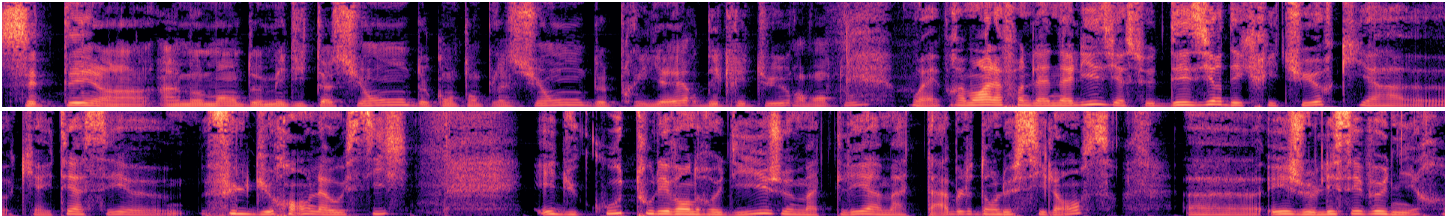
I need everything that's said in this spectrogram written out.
C'était un, moment de méditation, de contemplation, de prière, d'écriture avant tout? Ouais, vraiment à la fin de l'analyse, il y a ce désir d'écriture qui a euh, qui a été assez euh, fulgurant là aussi. Et du coup, tous les vendredis, je m'attelais à ma table dans le silence euh, et je laissais venir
